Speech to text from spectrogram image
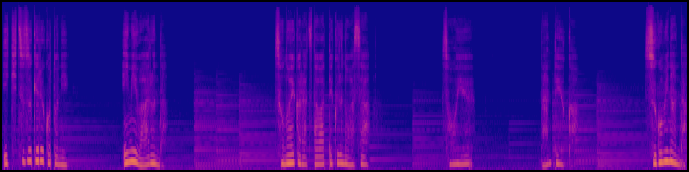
生き続けることに意味はあるんだ。その絵から伝わってくるのはさそういうなんていうか凄みなんだ。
